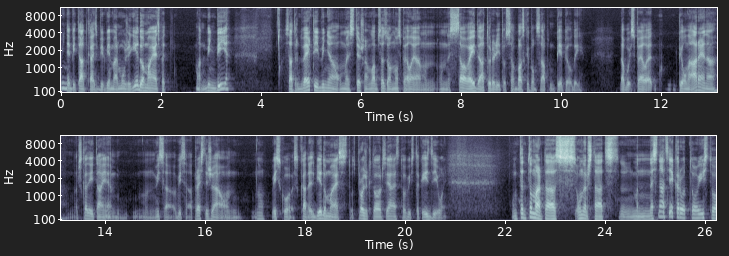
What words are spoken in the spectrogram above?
Viņi nebija tādi, kā es biju vienmēr mūžīgi iedomājies, bet man viņi bija. Es atradu vērtību viņā, un mēs tiešām labu sezonu nospēlējām. Un, un es savā veidā tur arī to savu basketbalu sapni piepildīju dabūju spēlēt pilnā arēnā ar skatītājiem, un visā, visā prestižā. Un, nu, visu, ko es kādreiz biju iedomājies, tos prožektorus, jā, es to visu izdzīvoju. Un tad, tomēr tās universitātes man nesanāca iekarot to īsto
